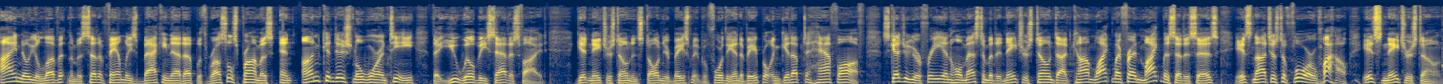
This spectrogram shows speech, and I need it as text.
I know you'll love it, and the Masetta family's backing that up with Russell's Promise and unconditional warranty that you will be satisfied. Get Nature Stone installed in your basement before the end of April and get up to half off. Schedule your free in home estimate at naturestone.com. Like my friend Mike Masetta says, it's not just a floor. Wow, it's Nature Stone.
